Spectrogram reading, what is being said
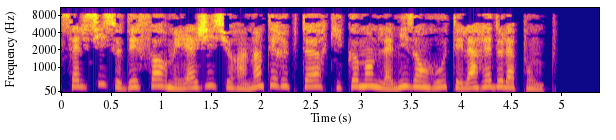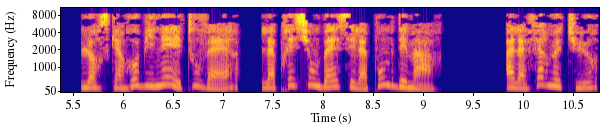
celle-ci se déforme et agit sur un interrupteur qui commande la mise en route et l'arrêt de la pompe. Lorsqu'un robinet est ouvert, la pression baisse et la pompe démarre. À la fermeture,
